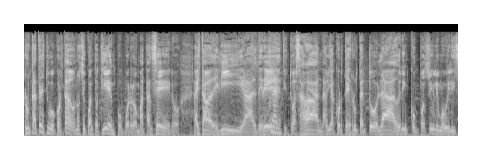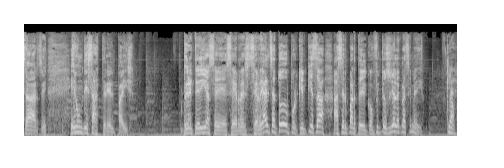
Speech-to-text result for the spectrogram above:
Ruta 3 estuvo cortado no sé cuánto tiempo por los matanceros. Ahí estaba Delía, Alderete Claro. y toda esa banda. Había cortes de ruta en todos lados. Era imposible movilizarse. Era un desastre el país. Pero este día se, se se realza todo porque empieza a ser parte del conflicto social la clase media. Claro.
